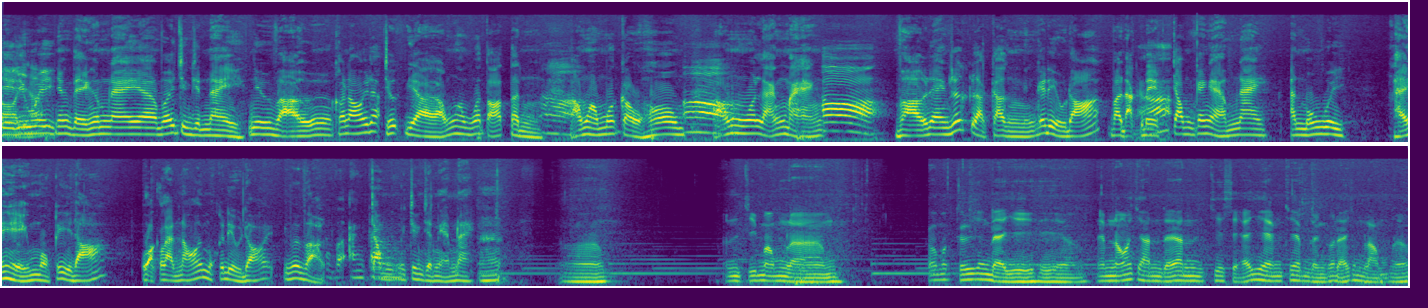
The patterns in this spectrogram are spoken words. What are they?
gì đi quy. nhân tiện hôm nay à, với chương trình này như vợ có nói đó trước giờ ổng không có tỏ tình ổng không có cầu hôn Ờ. ổng không có lãng mạn. Ờ. Vợ đang rất là cần những cái điều đó. Và đặc Đó. biệt trong cái ngày hôm nay anh muốn quy thể hiện một cái gì đó hoặc là nói một cái điều đó với vợ vợ tâm trong cái chương trình ngày hôm nay. À. Ờ, anh chỉ mong là có bất cứ vấn đề gì thì ờ, em nói cho anh để anh chia sẻ với em chứ em đừng có để trong lòng nữa.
